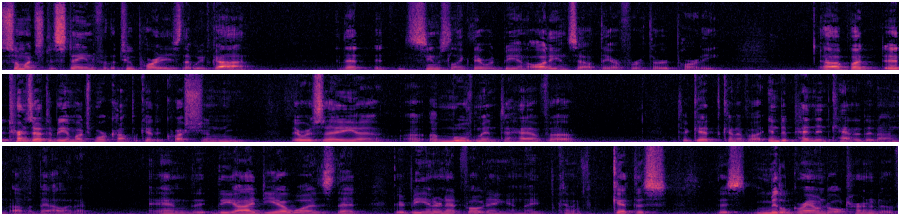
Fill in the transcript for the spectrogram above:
so much disdain for the two parties that we've got that it seems like there would be an audience out there for a third party. Uh, but it turns out to be a much more complicated question. There was a, uh, a, a movement to have uh, to get kind of an independent candidate on, on the ballot, and the, the idea was that there'd be internet voting, and they'd kind of get this this middle ground alternative.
